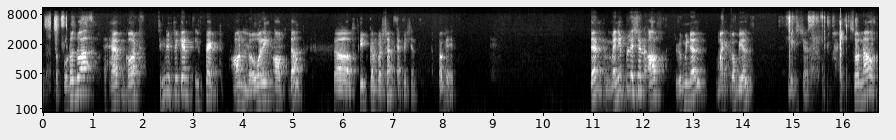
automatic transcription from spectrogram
So protozoa have got significant effect on lowering of the uh, feed conversion efficiency. Okay. Then manipulation of ruminal microbial mixture. So now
